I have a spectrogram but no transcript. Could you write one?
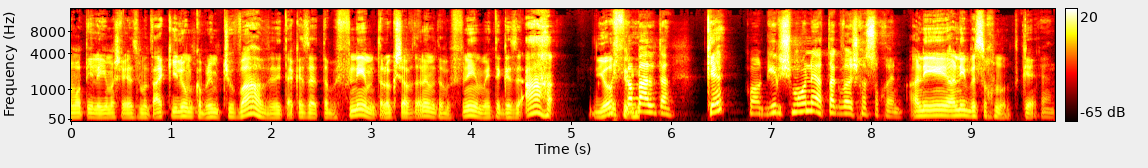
אמרתי לאמא שלי אז מתי כאילו מקבלים תשובה? והייתה כזה אתה בפנים אתה לא הקשבת להם אתה בפנים. הייתי כזה אה יופי. התקבלת. כן כלומר גיל שמונה אתה כבר יש לך סוכן. אני אני בסוכנות כן. כן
